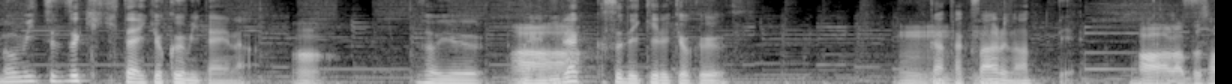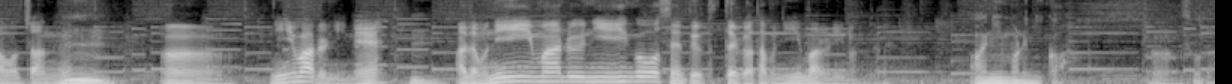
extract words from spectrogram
飲み続き聴きたい曲みたいな。うん、そういう、ね、リラックスできる曲うん、うん、がたくさんある。るなって。あーラブサマちゃんね。うん。うん、202ね。うん。あでも202号線って歌ってるから多分202なんだよね。あ202か。うん、そうだ。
